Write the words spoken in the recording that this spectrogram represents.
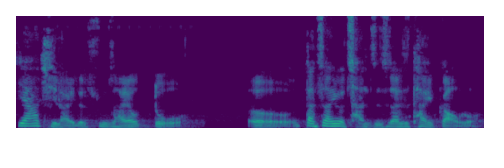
加起来的数字还要多，呃，但是因为产值实在是太高了。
